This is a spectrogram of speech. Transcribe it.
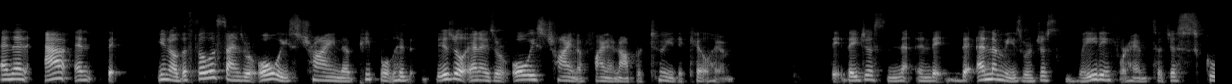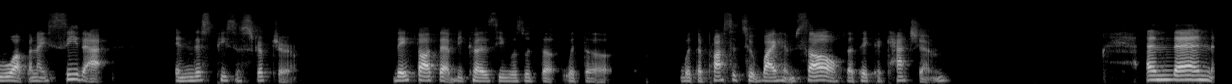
And then, and you know, the Philistines were always trying to, people, his Israel enemies are always trying to find an opportunity to kill him. They, they just, and they, the enemies were just waiting for him to just screw up. And I see that in this piece of scripture. They thought that because he was with the, with the, with the prostitute by himself that they could catch him. And then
